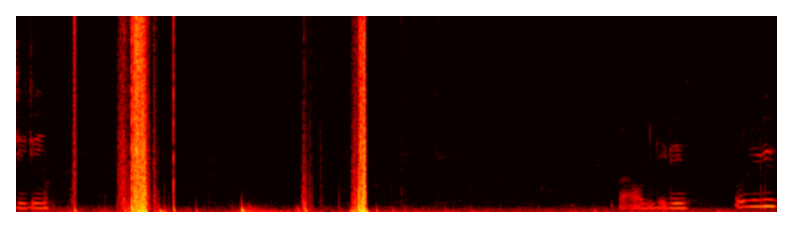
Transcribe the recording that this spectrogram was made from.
GG. Oh, GG. Oh, GG.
